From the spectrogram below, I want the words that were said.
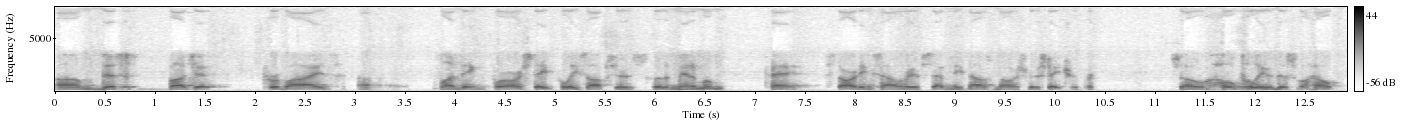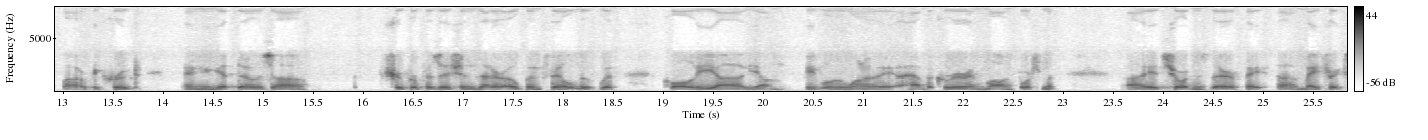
um, this budget provides uh, funding for our state police officers for the minimum pay starting salary of seventy thousand dollars for a state trooper. So hopefully this will help uh, recruit and you get those trooper positions that are open filled with quality uh, young people who want to have a career in law enforcement. Uh, it shortens their uh, matrix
